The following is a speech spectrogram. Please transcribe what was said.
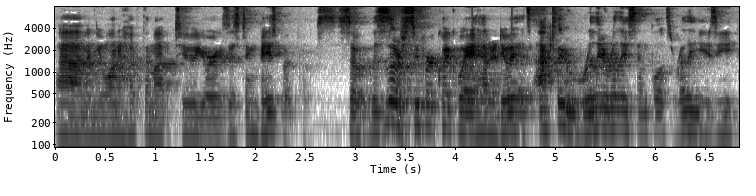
um, and you want to hook them up to your existing Facebook posts. So this is a super quick way how to do it. It's actually really, really simple. It's really easy.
